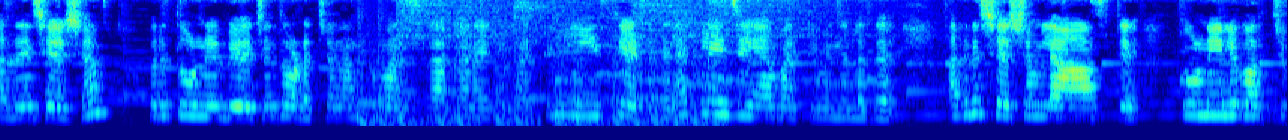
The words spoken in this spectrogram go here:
അതിനുശേഷം ഒരു തുണി ഉപയോഗിച്ചും തുടച്ചാൽ നമുക്ക് മനസ്സിലാക്കാനായിട്ട് പറ്റും. ഈസി ആയിട്ട് തന്നെ ക്ലീൻ ചെയ്യാൻ പറ്റും എന്നുള്ളത്. അതിനുശേഷം ലാസ്റ്റ് തുണിയിൽ കുറച്ച്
